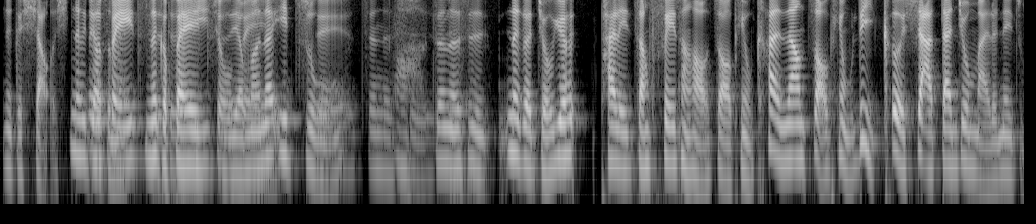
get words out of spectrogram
那个小那个叫什么那个杯子有没有那一组？真的是真的是那个九月。拍了一张非常好的照片，我看那张照片，我立刻下单就买了那组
